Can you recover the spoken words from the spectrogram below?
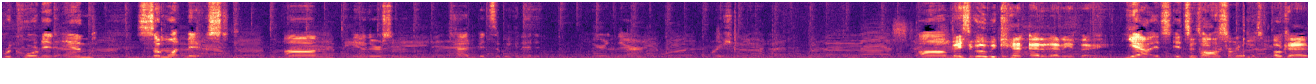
recorded and somewhat mixed. Um, you know, there's some tad bits that we can edit here and there. Why are you shaking your head? Um, Basically, we can't edit anything. yeah, it's it's impossible. Okay,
